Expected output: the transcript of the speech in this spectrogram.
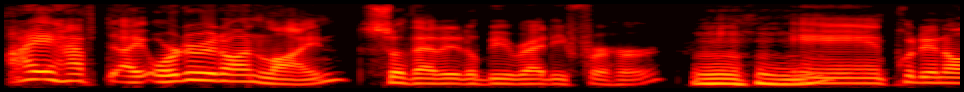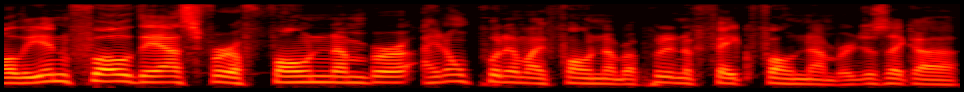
I have to. I order it online so that it'll be ready for her, Mhm. and put in all the info. They ask for a phone number. I don't put in my phone number. I put in a fake phone number, just like a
